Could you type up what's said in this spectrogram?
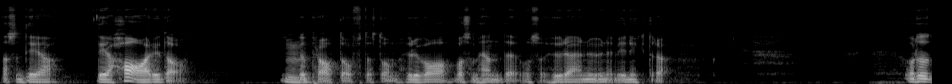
alltså det jag, det jag har idag. Mm. Jag pratar oftast om hur det var, vad som hände och så hur det är nu när vi är nyktra. Och då,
